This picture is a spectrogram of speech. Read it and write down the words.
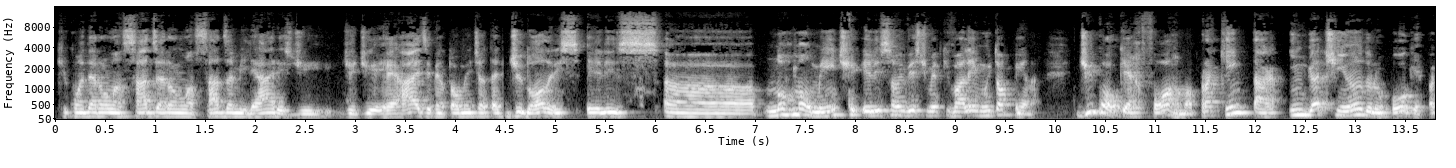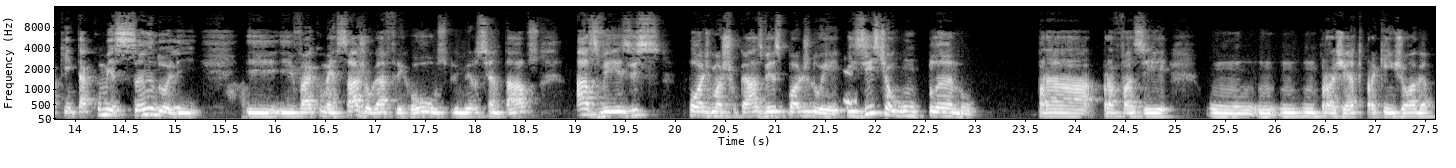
que quando eram lançados, eram lançados a milhares de, de, de reais, eventualmente até de dólares, eles uh, normalmente eles são investimentos que valem muito a pena. De qualquer forma, para quem está engateando no poker, para quem está começando ali e, e, vai começar a jogar free roll, os primeiros centavos, às vezes pode machucar, às vezes pode doer. Existe algum plano para fazer um, um, um projeto para quem joga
